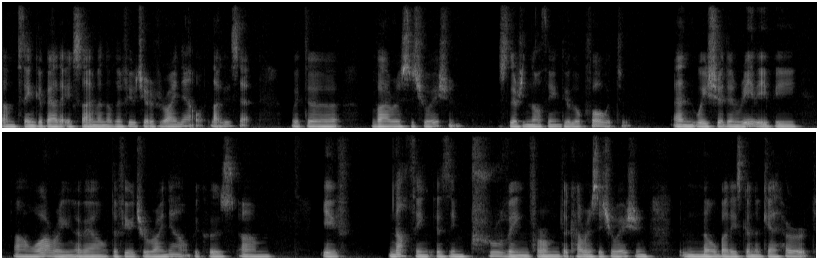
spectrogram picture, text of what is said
um, think about the excitement of the future is right now like you said with the virus situation. There's nothing to look forward to. And we shouldn't really be uh, worrying about the future right now because um, if nothing is improving from the current situation nobody's gonna get hurt.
